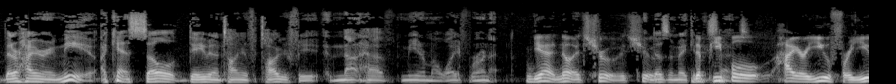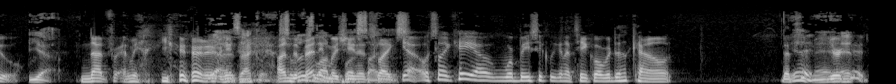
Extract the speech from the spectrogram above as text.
they're hiring me. I can't sell David and Tanya photography and not have me or my wife run it. yeah, no, it's true. It's true. It doesn't make the people hire you for you. Yeah. Not for, I mean, you know what I Yeah, mean? exactly. On So the vending machine, it's like, yeah, it's like, hey, uh, we're basically going to take over the account. That's yeah, it. man. You're And good.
